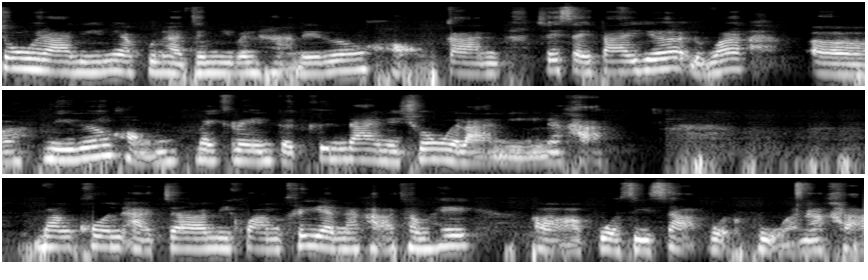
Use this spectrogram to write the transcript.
ช่วงเวลานี้เนี่ยคุณอาจจะมีปัญหาในเรื่องของการใช้สายตาเยอะหรือว่ามีเรื่องของไมเกรนเกิดขึ้นได้ในช่วงเวลานี้นะคะ บางคนอาจจะมีความเครียดนะคะทำให้ปวดศีรษะปวดหัวนะคะ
